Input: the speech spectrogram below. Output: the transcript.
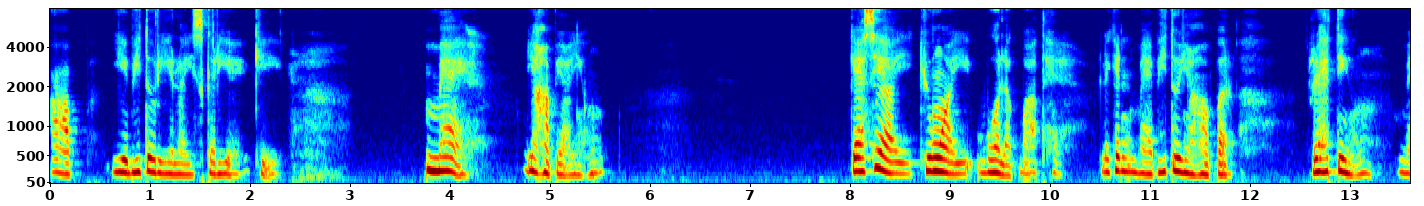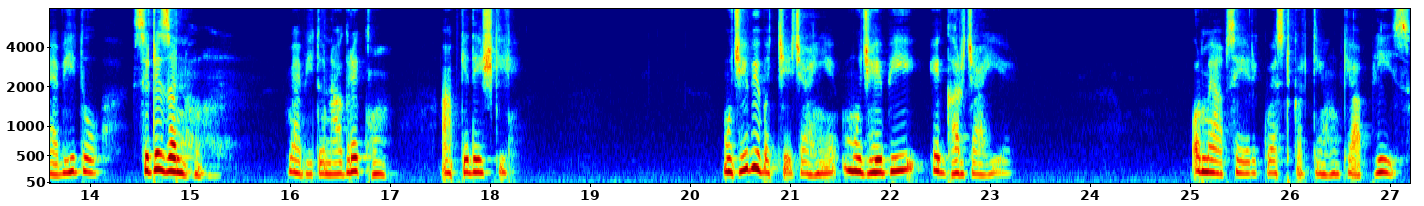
आप ये भी तो रियलाइज़ करिए कि मैं यहाँ पे आई हूँ कैसे आई, क्यों आई, वो अलग बात है। लेकिन मैं भी तो यहाँ पर रहती हूँ। मैं भी तो सिटीज़न हूँ। मैं भी तो नागरिक हूँ आपके देश की। मुझे भी बच्चे चाहिए, मुझे भी एक घर चाहिए। और मैं आपसे ये रिक्वेस्ट करती हूँ कि आप प्लीज़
